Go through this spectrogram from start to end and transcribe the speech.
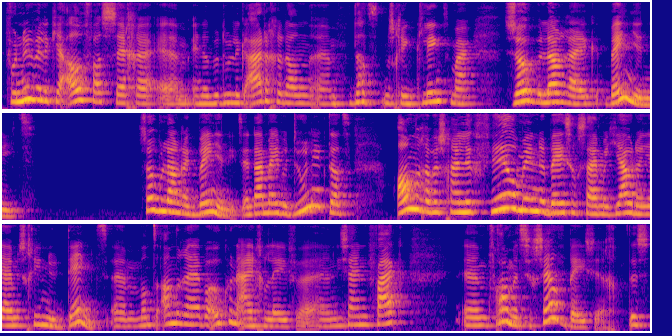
voor nu wil ik je alvast zeggen, um, en dat bedoel ik aardiger dan um, dat het misschien klinkt, maar zo belangrijk ben je niet. Zo belangrijk ben je niet. En daarmee bedoel ik dat anderen waarschijnlijk veel minder bezig zijn met jou dan jij misschien nu denkt. want anderen hebben ook hun eigen leven en die zijn vaak vooral met zichzelf bezig. Dus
